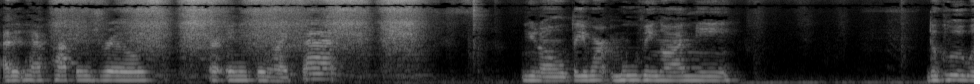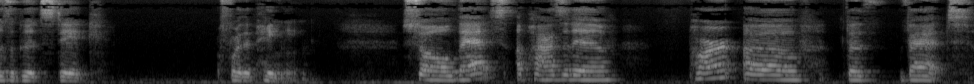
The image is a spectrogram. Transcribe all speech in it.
I didn't have popping drills or anything like that. You know, they weren't moving on me. The glue was a good stick. for the painting. So that's a positive. Part of the that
